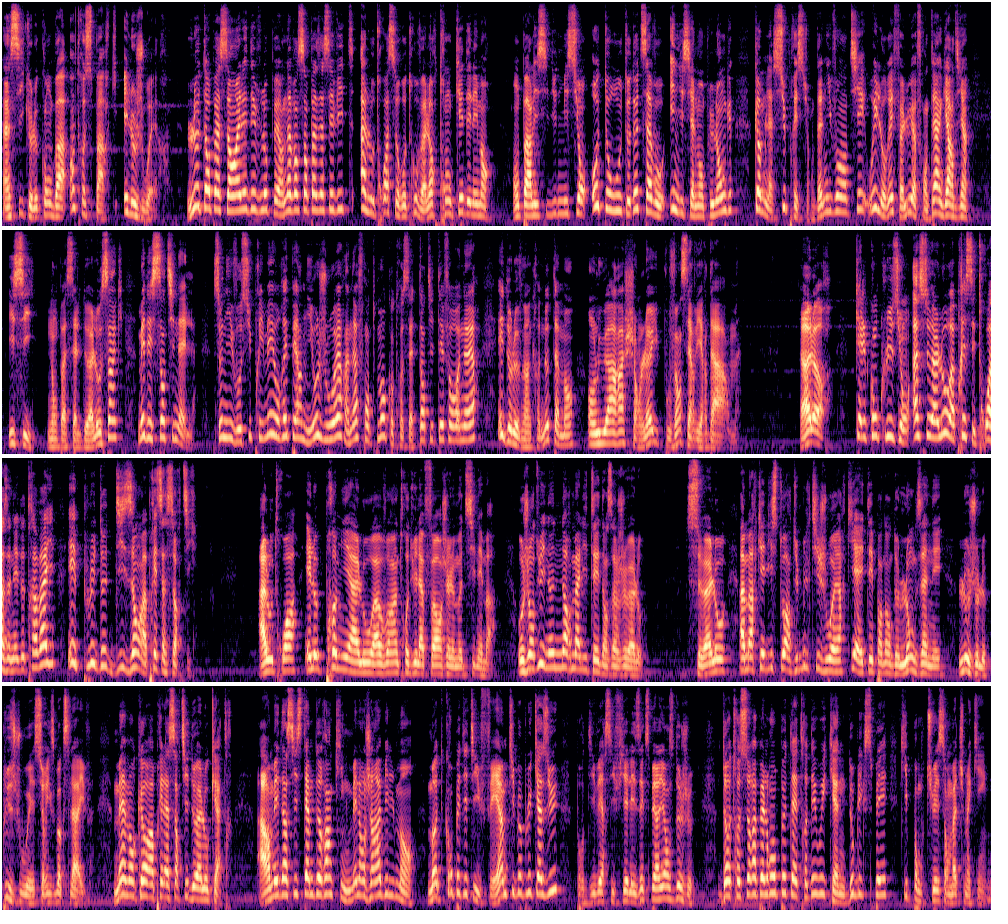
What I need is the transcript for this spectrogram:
ainsi que le combat entre Spark et le joueur. Le temps passant et les développeurs n'avançant pas assez vite, Halo 3 se retrouve alors tronqué d'éléments. On parle ici d'une mission autoroute de Tsavo initialement plus longue, comme la suppression d'un niveau entier où il aurait fallu affronter un gardien. Ici, non pas celle de Halo 5, mais des sentinelles. Ce niveau supprimé aurait permis au joueur un affrontement contre cette entité Forerunner et de le vaincre notamment en lui arrachant l'œil pouvant servir d'arme. Alors, quelle conclusion à ce Halo après ces 3 années de travail et plus de 10 ans après sa sortie? Halo 3 est le premier Halo à avoir introduit la forge et le mode cinéma. Aujourd'hui une normalité dans un jeu Halo. Ce Halo a marqué l'histoire du multijoueur qui a été pendant de longues années le jeu le plus joué sur Xbox Live, même encore après la sortie de Halo 4. Armé d'un système de ranking mélangeant habilement mode compétitif et un petit peu plus casu pour diversifier les expériences de jeu, d'autres se rappelleront peut-être des week-ends double XP qui ponctuaient son matchmaking.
